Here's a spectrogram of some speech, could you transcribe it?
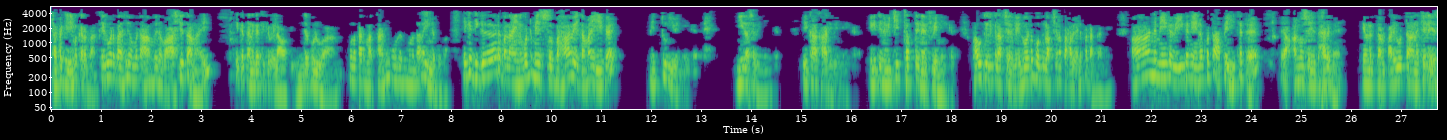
සැපකීම කරපන්. කෙරුවට පස්සේ උඹට හම්බ වෙන වාසිය තමයි එක තැනක ටික වෙලාවක් ඉන්න පුළුවන්. මුල කර්මස්ථානේ මුල මුල දාලා ඉන්න පුළුවන්. ඒක දිගට බලනකොට මේ ස්වභාවය තමයි ඒක මෙත්තුනි වෙන එක. නීරස වෙන එක. ඒකාකාරී වෙන එක. ඒකේ තියෙන විචිත්තත්වය නැති වෙන එක. පෞද්ගලික ලක්ෂණ වෙනුවට පොදු ලක්ෂණ පහළ වෙන්න පටන් ගන්නවා. ආන්න මේක වීගෙන එනකොට අපේ හිතට අනුසය ධර්ම එහෙම නැත්නම් පරිවෘත්තාන කෙලෙස්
